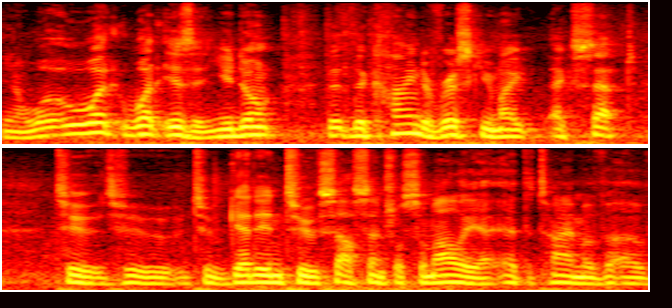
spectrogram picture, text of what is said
You know, what what, what is it? You don't the, the kind of risk you might accept to to to get into South Central Somalia at the time of, of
